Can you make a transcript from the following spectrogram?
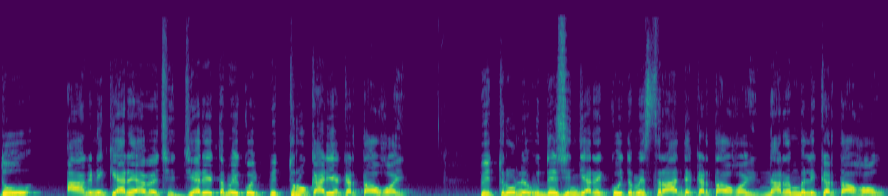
તો આ અગ્નિ ક્યારે આવે છે? જ્યારે તમે કોઈ પિતૃ કાર્ય કરતા હોય, પિતૃને ઉદ્દેશીને જ્યારે કોઈ તમે શ્રાદ્ધ કરતા હોય, નારંબલી કરતા હોવ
